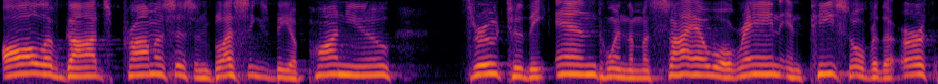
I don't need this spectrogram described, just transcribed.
all of God's promises and blessings be upon you through to the end when the Messiah will reign in peace over the earth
